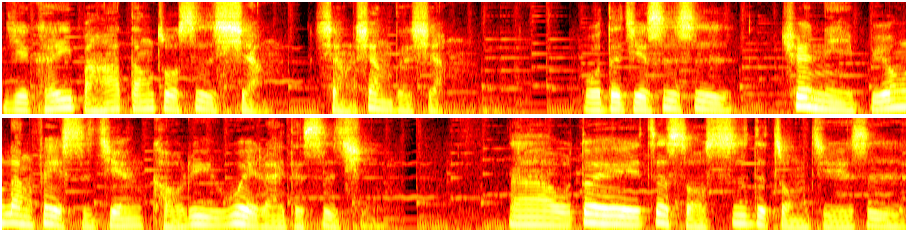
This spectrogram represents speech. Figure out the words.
也可以把它当做是想、想象的想。我的解释是。劝你不用浪费时间考虑未来的事情。那我对这首诗的总结是：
